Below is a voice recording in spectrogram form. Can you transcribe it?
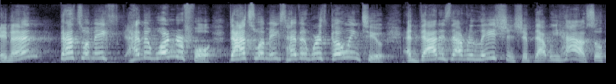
Amen? That's what makes heaven wonderful. That's what makes heaven worth going to. And that is that relationship that we have. So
